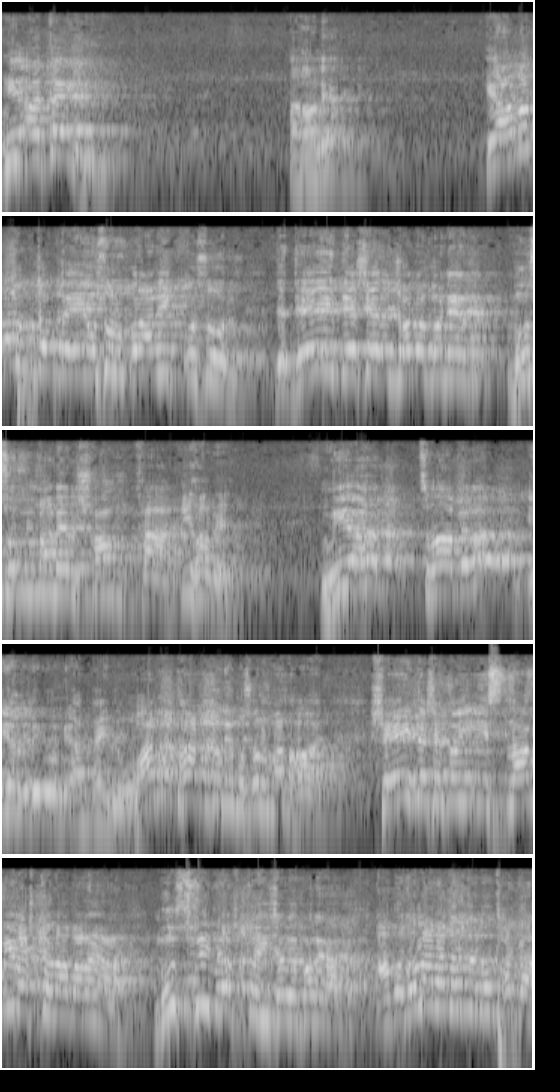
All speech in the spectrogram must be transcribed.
মিআতাইন তাহলে আমার পর্যন্ত এই উসুল কোরআনিক উসুল যে যেই দেশের জনগণের মুসলমানের সংখ্যা কি হবে? মিয়াত সাহাবেরা ইয়াগলিবু মিয়াতাইন ওয়ান থার্ড যদি মুসলমান হয় সেই দেশে তো ইসলামী রাষ্ট্র না বানায়, মুসলিম রাষ্ট্র হিসাবে বানায়, আবাদল আমাদের জন্য থাকা,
